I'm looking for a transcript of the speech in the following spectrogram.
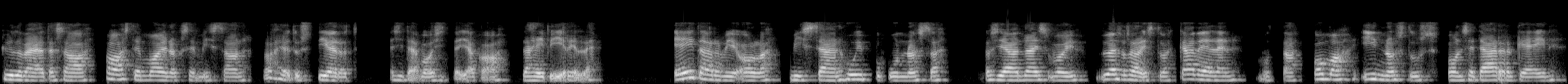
Kylväjältä saa haasteen mainoksen, missä on lahjoitustiedot ja sitä voi sitten jakaa lähipiirille. Ei tarvi olla missään huippukunnossa. Tosiaan näissä voi myös osallistua kävellen, mutta oma innostus on se tärkein.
